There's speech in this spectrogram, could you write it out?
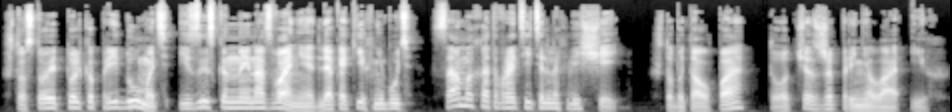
что стоит только придумать изысканные названия для каких-нибудь самых отвратительных вещей, чтобы толпа тотчас же приняла их.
